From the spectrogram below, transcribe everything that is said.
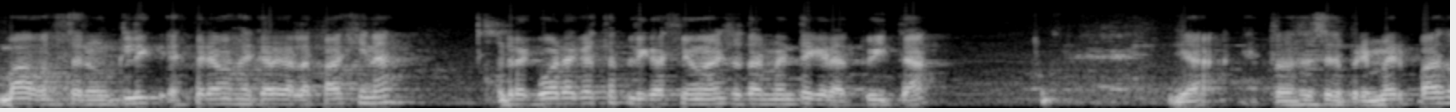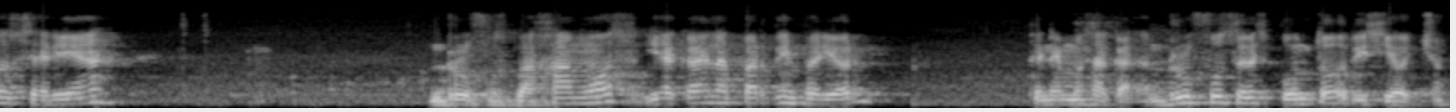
Vamos a hacer un clic, esperamos que cargue la página. Recuerda que esta aplicación es totalmente gratuita. Ya, entonces el primer paso sería Rufus. Bajamos y acá en la parte inferior tenemos acá Rufus 3.18.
